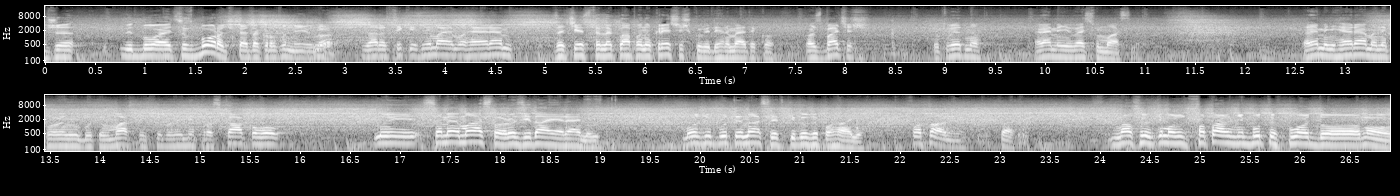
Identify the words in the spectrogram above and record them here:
Вже відбувається зборочка, я так розумію, так? Зараз тільки знімаємо ГРМ, зачистили клапану кришечку від герметику. Ось бачиш, тут видно, ремінь весь у маслі. Ремінь ГРМ не повинен бути в маслі, щоб він не проскакував. Ну і саме масло роз'їдає ремінь. Може бути наслідки дуже погані. Фатальні. Так. Наслідки можуть фатальні бути вплоть до ну,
